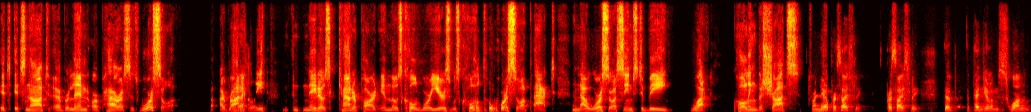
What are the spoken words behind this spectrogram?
It's it's not uh, Berlin or Paris; it's Warsaw. Ironically, NATO's counterpart in those Cold War years was called the Warsaw Pact, and now Warsaw seems to be what calling the shots. Yeah, precisely, precisely. The the pendulum swung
